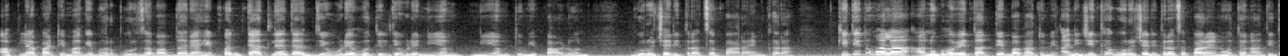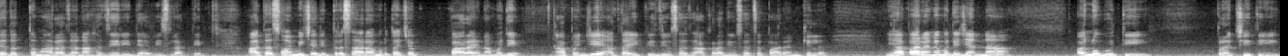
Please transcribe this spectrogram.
आपल्या पाठीमागे भरपूर जबाबदारी आहे पण त्यातल्या त्यात जेवढे होतील तेवढे नियम नियम तुम्ही पाळून गुरुचरित्राचं पारायण करा. किती तुम्हाला अनुभव येतात ते बघा तुम्ही. आणि जिथे गुरुचरित्राचं पारायण होतं ना तिथे दत्त महाराजांना हजेरी द्यावीच लागते. आता स्वामी चरित्र सारामृताच्या पारायणामध्ये आपण जे आता एकवीस दिवसाचं अकरा दिवसाचं पारायण केलं या पारायणामध्ये ज्यांना अनुभूती प्रचिती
